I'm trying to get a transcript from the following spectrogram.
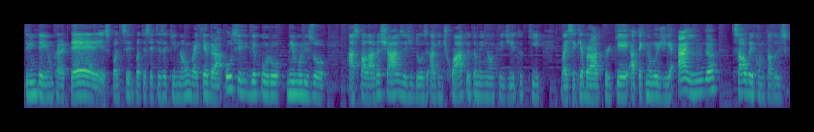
31 caracteres, pode, ser, pode ter certeza que não vai quebrar. Ou se ele decorou, memorizou as palavras-chave, é de 12 a 24, eu também não acredito que vai ser quebrado, porque a tecnologia ainda, salvo aí computadores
